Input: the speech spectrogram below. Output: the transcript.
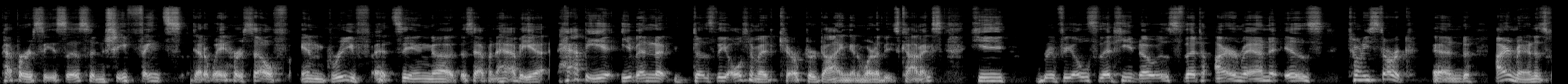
Pepper sees this and she faints dead away herself in grief at seeing uh, this happen to Happy. Happy even does the ultimate character dying in one of these comics. He reveals that he knows that Iron Man is Tony Stark. And Iron Man is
